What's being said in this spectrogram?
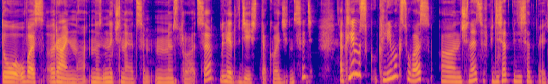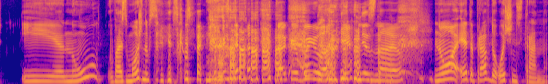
то у вас рано начинается менструация, лет в 10, так в 11, а климакс, климакс у вас э, начинается в 50-55. И, ну, возможно, в Советском Союзе так и было, я не знаю. Но это, правда, очень странно.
